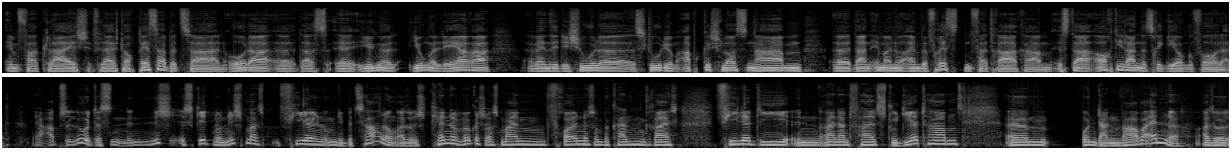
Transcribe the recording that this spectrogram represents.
im Vergleich vielleicht auch besser bezahlen oder dass junge, junge Lehrer wenn sie die Schule, das Studium abgeschlossen haben, äh, dann immer nur einen befristeten Vertrag haben. Ist da auch die Landesregierung gefordert? Ja, absolut. Das nicht, es geht nur nicht mal vielen um die Bezahlung. Also ich kenne wirklich aus meinem Freundes- und Bekanntenkreis viele, die in Rheinland-Pfalz studiert haben. Ähm, und dann war aber Ende. Also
